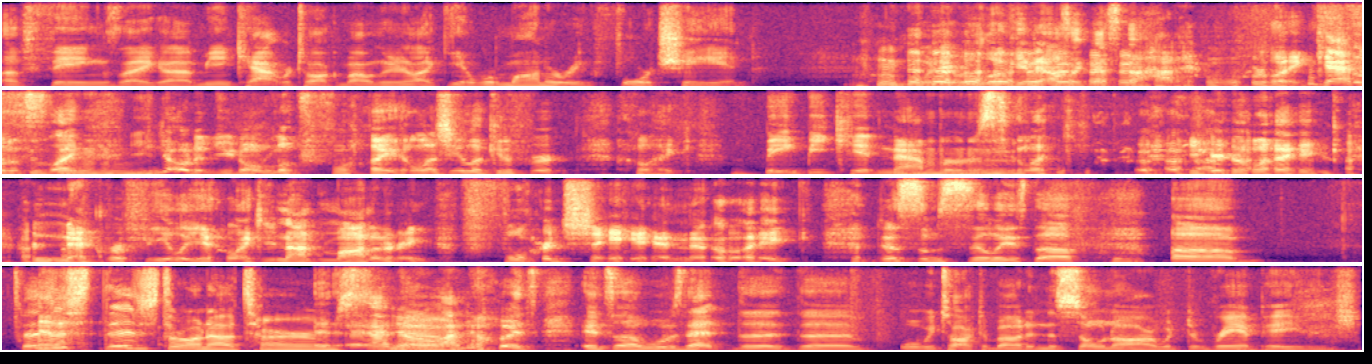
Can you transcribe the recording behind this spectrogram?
of things like uh, me and Kat were talking about when they're like, yeah, we're monitoring 4chan. When they were looking, I was like, that's not how that works. Like, Catalyst is like, you know that you don't look for, like, unless you're looking for, like, baby kidnappers, like, you're like, necrophilia. Like, you're not monitoring 4chan. Like, just some silly stuff. Um, They're And just they're just throwing out terms. I know, you I know. It's it's uh, what was that the the what we talked about in the sonar with the rampage.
